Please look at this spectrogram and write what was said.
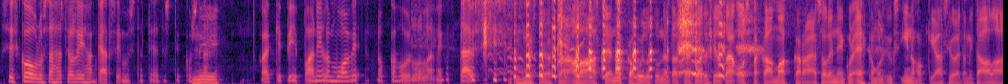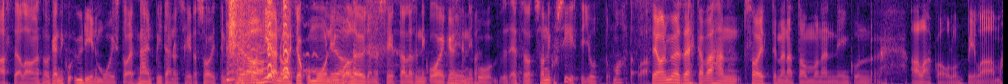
Siis koulussahan se oli ihan kärsimystä tietysti, kun sitä niin kaikki piippaa niillä muovinokkahuiluilla niin kuin täysin. Muistan jostain ala-asteen nokkahuilutunnelta, että soitettiin jotain Ostakaa makkaraa, ja se oli niin kuin ehkä mun yksi inhokki-asioita, mitä ala-asteella on. Oikein niin kuin ydinmuisto, että mä en pitänyt siitä soittimista. se on hienoa, että joku muu niin kuin on löytänyt siitä tällaisen niin kuin oikeasti, niin kuin, että se on, se on niin kuin siisti juttu, mahtavaa. Se on myös ehkä vähän soittimena tuommoinen niin kuin alakoulun pilaama.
